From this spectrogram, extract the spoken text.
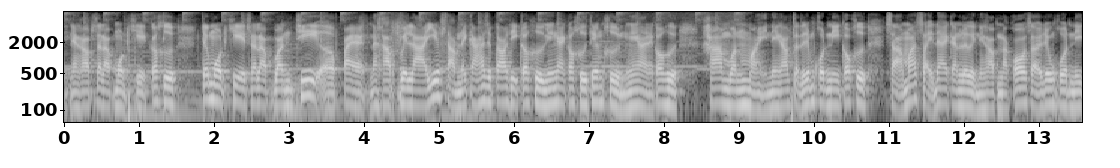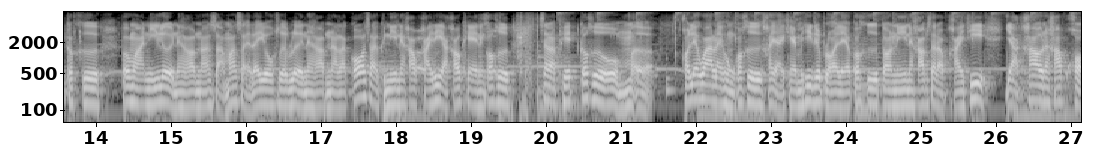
ตนะครับสำหรับหมดเขตก็คือจะหมดเขตสำหรับวันที่เอ่อ8นะครับ เวลา 23นาฬิกา59นาทีก็คือง่ายๆ ก็คือเที่ยงคืนง่ายๆ ก็คือข้ามวันใหม่นะครับสำหรับไอเทมโคดนี้ก็คือสามารถใส่ได้กันเลยนะครับนะก็สำหรับไอเทมโคดนี้ก็คือประมาณนี้เลยนะครับนะสามารถใส่ได้ยกเซิร์ฟเลยนะครับนะแล้วก็สำหรับคืนนี้นะครับใครที่อยากเข้าแคนก็คือสำหรับเพชรก็คือผมเออ เขาเรียกว่าอะไรผมก็คือขยายแคมไปที่เรียบร้อยแล้วก็คือตอนนี้นะครับสำหรับใครที่อยากเข้านะครับ ขอ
